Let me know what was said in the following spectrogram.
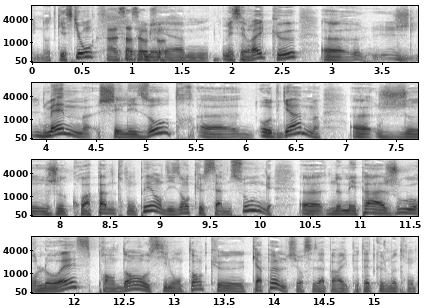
une autre question. Ah, ça, c'est autre mais, chose. Euh, mais c'est vrai que euh, même chez les autres euh, haut de gamme, euh, je je crois pas me tromper en disant que Samsung euh, ne met pas à jour l'OS pendant aussi longtemps qu'Apple sur ses appareils. Peut-être que je me trompe.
